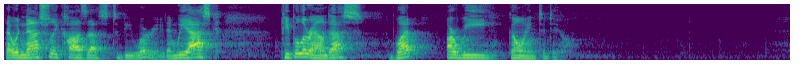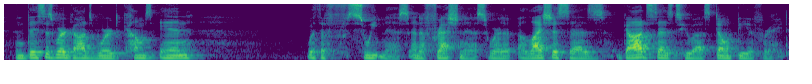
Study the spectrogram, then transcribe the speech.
that would naturally cause us to be worried. And we ask people around us, what are we going to do? And this is where God's word comes in with a sweetness and a freshness, where Elisha says, God says to us, don't be afraid.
